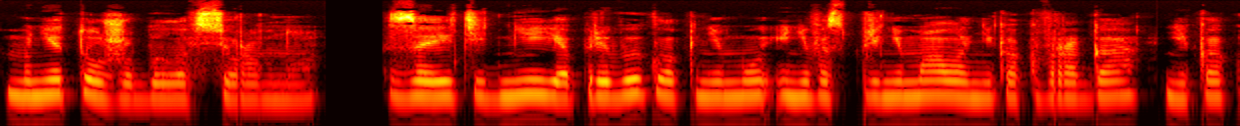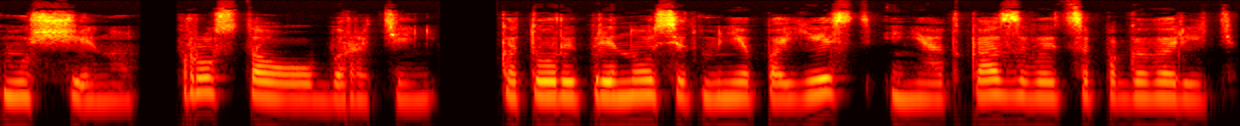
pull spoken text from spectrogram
Мне тоже было все равно. За эти дни я привыкла к нему и не воспринимала ни как врага, ни как мужчину. Просто оборотень который приносит мне поесть и не отказывается поговорить.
